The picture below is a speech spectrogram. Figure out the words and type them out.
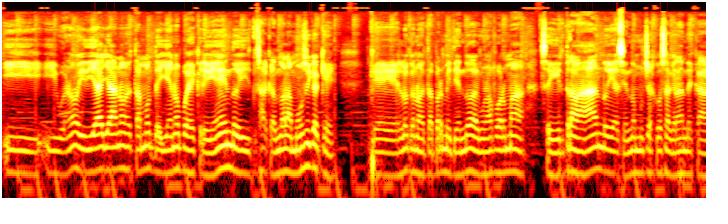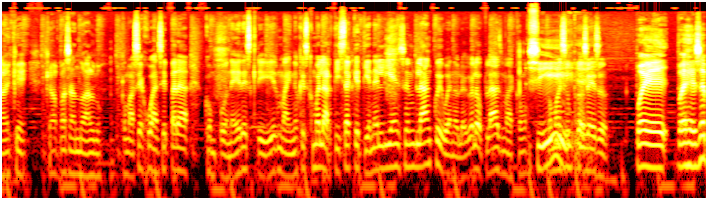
Y, y, bueno, hoy día ya nos estamos de lleno pues escribiendo y sacando la música que, que es lo que nos está permitiendo de alguna forma seguir trabajando y haciendo muchas cosas grandes cada vez que, va pasando algo. Como hace Juanse para componer, escribir, imagino que es como el artista que tiene el lienzo en blanco y bueno, luego lo plasma. ¿Cómo, sí, ¿cómo es un proceso? pues, pues ese,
